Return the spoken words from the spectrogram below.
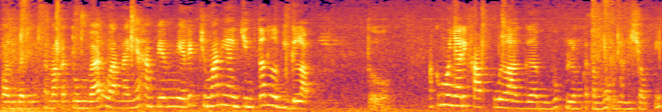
Kalau dibanding sama ketumbar warnanya hampir mirip, cuman yang jintan lebih gelap. Tuh. Aku mau nyari kapulaga bubuk belum ketemu di shopee.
